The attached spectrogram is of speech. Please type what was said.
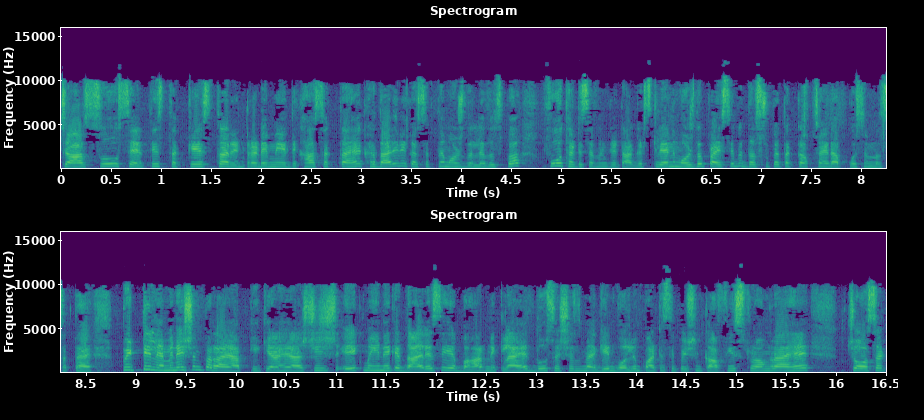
चार सौ सैंतीस तक के स्तर इंटरडे में दिखा सकता है। खरीदारी भी कर सकते हैं मौजूदा लेवल्स पर। 437 के टारगेट्स के लिए यानी मौजूदा प्राइस से भी दस रुपए तक का अपसाइड आपको इसमें मिल सकता है। पिट्टी लेमिनेशन पर आया आपकी क्या है आशीष? एक महीने के दायरे से ये बाहर निकला है। दो सेशन में अगेन वॉल्यूम पार्टिसिपेशन काफ़ी स्ट्रांग रहा है। चौसठ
